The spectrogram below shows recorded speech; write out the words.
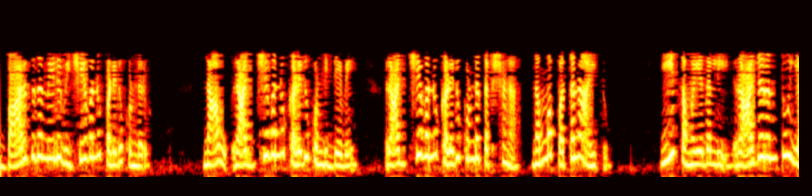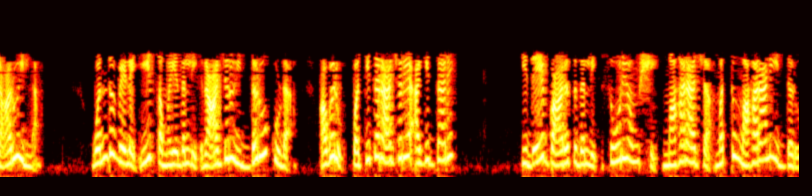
ಭಾರತದ ಮೇಲೆ ವಿಜಯವನ್ನು ಪಡೆದುಕೊಂಡರು. ನಾವು ರಾಜ್ಯವನ್ನು ಕಳೆದುಕೊಂಡಿದ್ದೇವೆ. ರಾಜ್ಯವನ್ನು ಕಳೆದುಕೊಂಡ ತಕ್ಷಣ ನಮ್ಮ ಪತನ ಆಯಿತು. ಈ ಸಮಯದಲ್ಲಿ ರಾಜರಂತೂ ಯಾರೂ ಇಲ್ಲ. ಒಂದು ವೇಳೆ ಈ ಸಮಯದಲ್ಲಿ ರಾಜರು ಇದ್ದರೂ ಕೂಡ ಅವರು ಪತಿತರಾಜರೇ ಆಗಿದ್ದಾರೆ. ಇದೇ ಭಾರತದಲ್ಲಿ ಸೂರ್ಯವಂಶಿ ಮಹಾರಾಜ ಮತ್ತು ಮಹಾರಾಣಿ ಇದ್ದರು.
